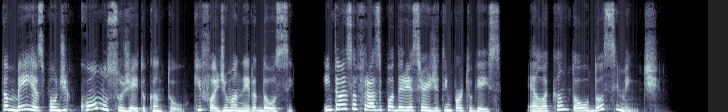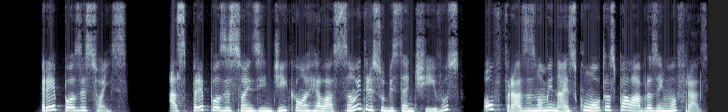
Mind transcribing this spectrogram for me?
Também responde como o sujeito cantou, que foi de maneira doce. Então essa frase poderia ser dita em português: Ela cantou docemente. Preposições. As preposições indicam a relação entre substantivos ou frases nominais com outras palavras em uma frase.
